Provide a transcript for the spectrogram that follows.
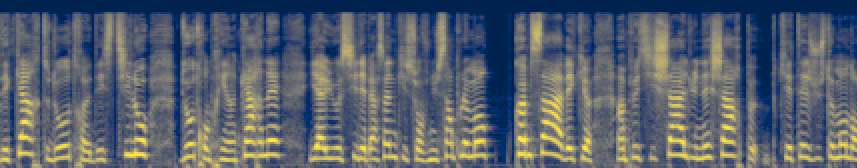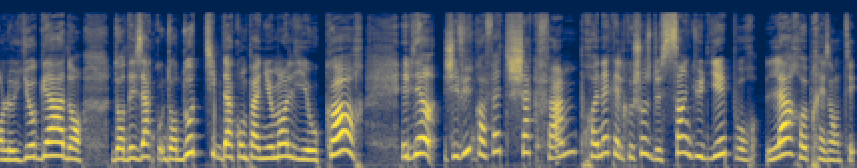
des cartes, d'autres des stylos, d'autres ont pris un carnet. Il y a eu aussi des personnes qui sont venues simplement comme ça, avec un petit châle, une écharpe, qui était justement dans le yoga, dans, dans, dans d'autres types d'accompagnements liés au corps, eh bien, j'ai vu qu'en fait, chaque femme prenait quelque chose de singulier pour la représenter.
